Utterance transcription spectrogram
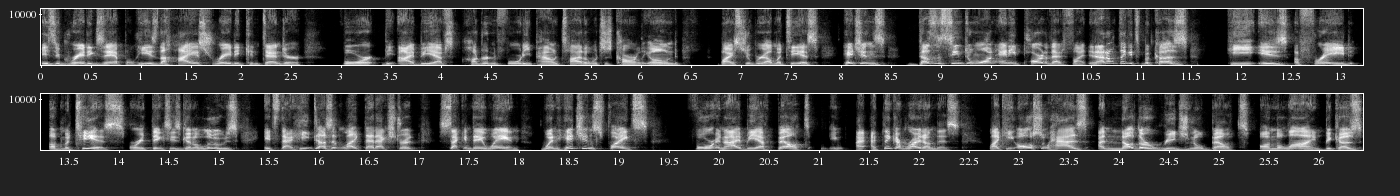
is a great example. He is the highest rated contender for the IBF's 140 pound title, which is currently owned by Subriel Matias. Hitchens doesn't seem to want any part of that fight. And I don't think it's because he is afraid of Matias or he thinks he's going to lose. It's that he doesn't like that extra second day weigh in. When Hitchens fights for an IBF belt, I think I'm right on this. Like he also has another regional belt on the line because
